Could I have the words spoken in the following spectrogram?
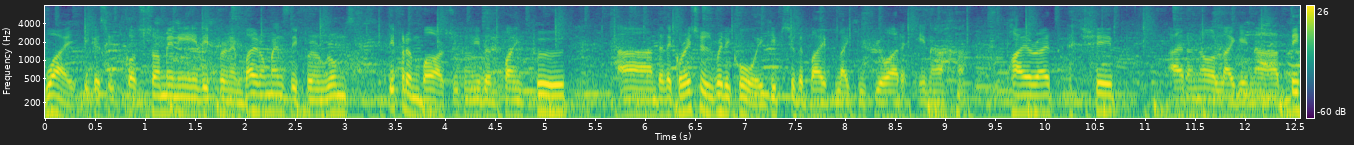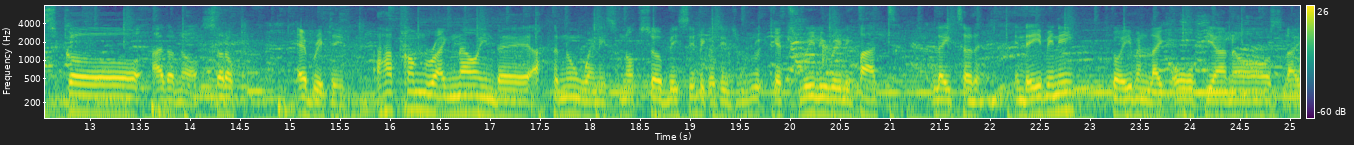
Why? Because it's got so many different environments, different rooms, different bars. You can even find food, and the decoration is really cool. It gives you the vibe like if you are in a pirate ship, I don't know, like in a disco, I don't know, sort of everything. I have come right now in the afternoon when it's not so busy because it gets really, really packed later in the evening. Got even like old pianos, like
